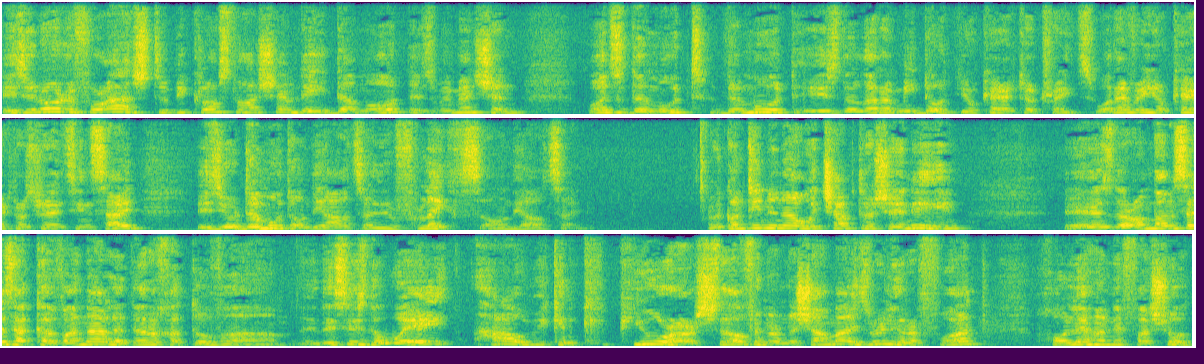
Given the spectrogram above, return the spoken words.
is in order for us to be close to Hashem. להידמות, as we mentioned, What's demut? Demut is the letter midot, your character traits. Whatever your character traits inside is your demut on the outside, your flakes on the outside. We continue now with chapter Sheni, is the Rambam says Hakavana ledercha tova. This is the way how we can pure ourselves and our neshama is really refuat chole hanefashot.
